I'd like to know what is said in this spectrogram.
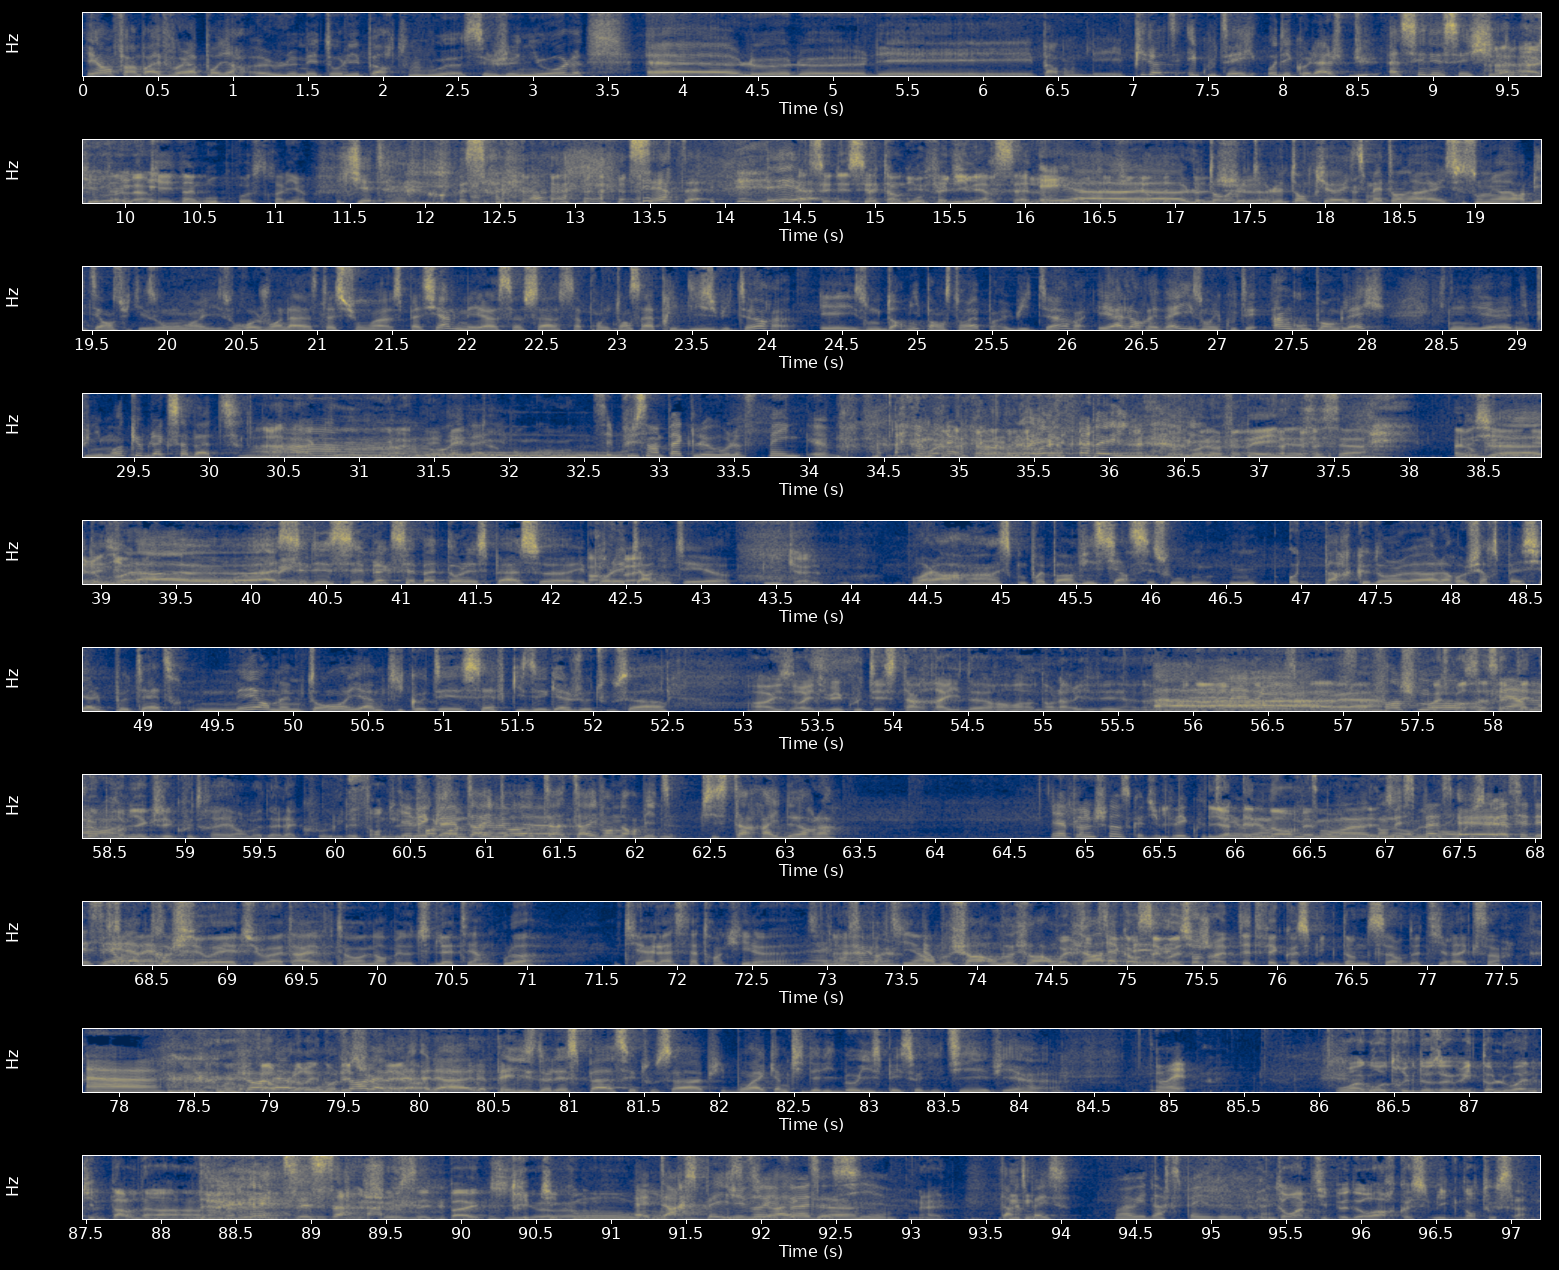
Et enfin bref, voilà pour dire euh, le métaux est partout, euh, c'est génial. Euh, le, le, les, pardon, les pilotes écoutaient au décollage du ACDC. Ah, qui, est cool. un, qui est un groupe australien. qui est un groupe australien, certes. Et, euh, ACDC est un groupe universel. Et- euh, le, temps, le, temps- le temps qu'ils se mettent en, ils se sont mis en orbite et ensuite ils ont, ils ont rejoint la station spatiale, mais ça, ça, ça prend du temps, ça a pris 18 heures et ils ont dormi pendant ce temps-là, 8 heures. Et à leur réveil, ils ont écouté un groupe anglais qui n'est ni, ni plus ni moins que Black Sabbath. Ah, cool. Au réveil. C'est plus sympa que le Wall of Fame. euh, Wall of Pain. Wall of Pain, c'est ça. Ah, Donc, euh, donc voilà, Wall euh. ACDC, Black Sabbath dans l'espace euh, et pour l'éternité. euh, Nickel. Voilà, hein, est-ce qu'on pourrait pas investir ces sous m- haute parc dans la, la recherche spatiale Peut-être, mais en même temps, il y a un petit côté SF qui se dégage de tout ça. Ah, ils auraient dû écouter Star Rider en- dans l'arrivée. Ah, Dans oui. l'espace. Voilà. Franchement, Moi, je pense que ça serait peut-être le clairement, premier que j'écouterais en mode à la cool, détendu. Il y avait quand franchement, même pas t'arrives mal, dans- euh, t'a- t'arrives en orbite, petit Star Rider là. Il y a plein de choses que tu peux écouter Il y a ouais, en énormément, partant, euh, dans énormément. l'espace. Plus Et- que ACDC et en la vrai. prochaine- Proche tu vois, t'arrives, t'es en orbite au-dessus de la Terre. Oula, petit Alas, là, tranquille, euh, c'est Ouais. bon, c'est Ouais, parti. Hein. on veut faire, on veut faire, on Pour veut faire la séquence émotion, j'aurais peut-être fait Cosmic Dancer de T-Rex. Ah, on veut faire la- pleurer on dans veut les faire la, chaumières. la- la- la playlist de l'espace et tout ça, et puis bon avec un petit David Bowie, Space Oddity, et puis euh, ouais. Ou un gros truc de The Great Old One qui te parle d'un. c'est ça. Je sais pas qui. Triptychon. Et ou- Dark Space Du direct. Euh, aussi. euh, ouais. Dark Space. Ouais, oui, Dark Space de ouf. ouais. Mettons un petit peu d'horreur cosmique dans tout ça.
